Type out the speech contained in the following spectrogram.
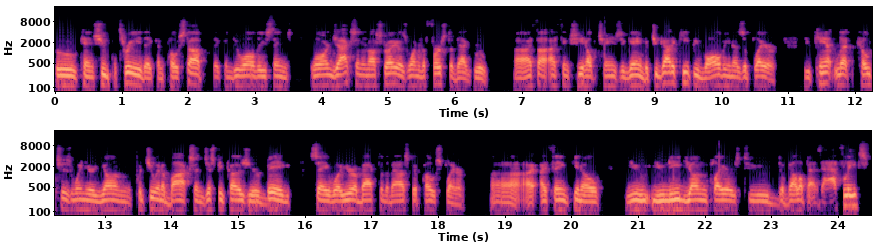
who can shoot the three, they can post up, they can do all these things. Lauren Jackson in Australia is one of the first of that group. Uh, I thought I think she helped change the game, but you got to keep evolving as a player. You can't let coaches when you're young put you in a box and just because you're big say, "Well, you're a back to the basket post player." Uh, I, I think you know you you need young players to develop as athletes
